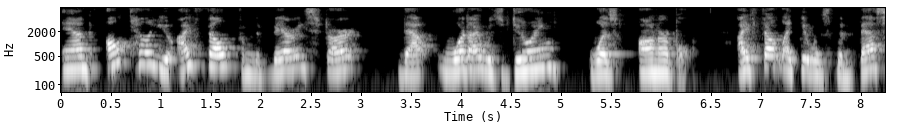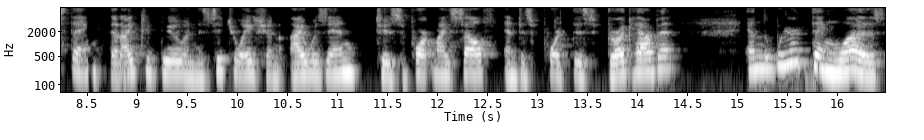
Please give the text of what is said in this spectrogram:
And I'll tell you, I felt from the very start that what I was doing was honorable. I felt like it was the best thing that I could do in the situation I was in to support myself and to support this drug habit. And the weird thing was,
